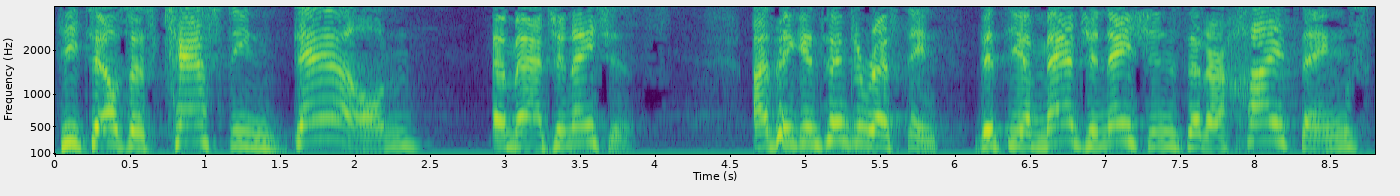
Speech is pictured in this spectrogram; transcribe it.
He tells us casting down imaginations. I think it's interesting that the imaginations that are high things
